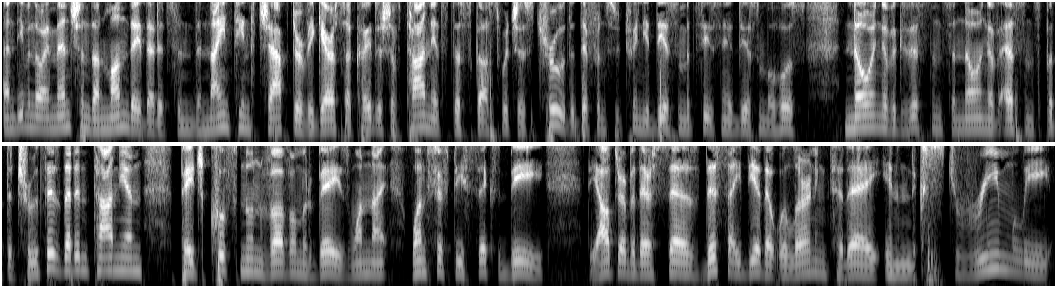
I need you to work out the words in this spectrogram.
And even though I mentioned on Monday that it's in the 19th chapter of Igeres HaKodesh of Tanya, it's discussed, which is true, the difference between Yedis and Mitzis and Yedis and Mahus, knowing of existence and knowing of essence. But the truth is that in Tanya, page Kuf Nun Vav Amud Beis, 156b, the Alter Rebbe there says this idea that we're learning today in an extremely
